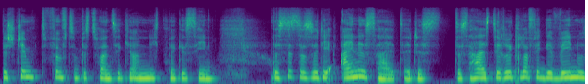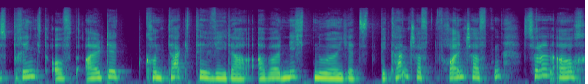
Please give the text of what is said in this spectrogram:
bestimmt 15 bis 20 Jahren nicht mehr gesehen. Das ist also die eine Seite. Das, das heißt, die rückläufige Venus bringt oft alte Kontakte wieder, aber nicht nur jetzt Bekanntschaften, Freundschaften, sondern auch,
